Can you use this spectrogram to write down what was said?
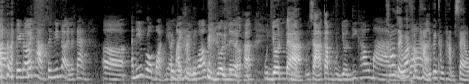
อะอย่างน้อยถามสักนิดหน่อยละกันเอ่ออันนี้โรบอทเนี่ยเป็นหมายปัญหาถึงว่าหุ่นยนต์เลยเหรอคะ หุ่นยนต์แบบค่ะ อุตสาหกรรมหุ่นยนต์ที่เข้ามาเข้าใจว่าหรือ คำถามนี้เป็นคำถามแซล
